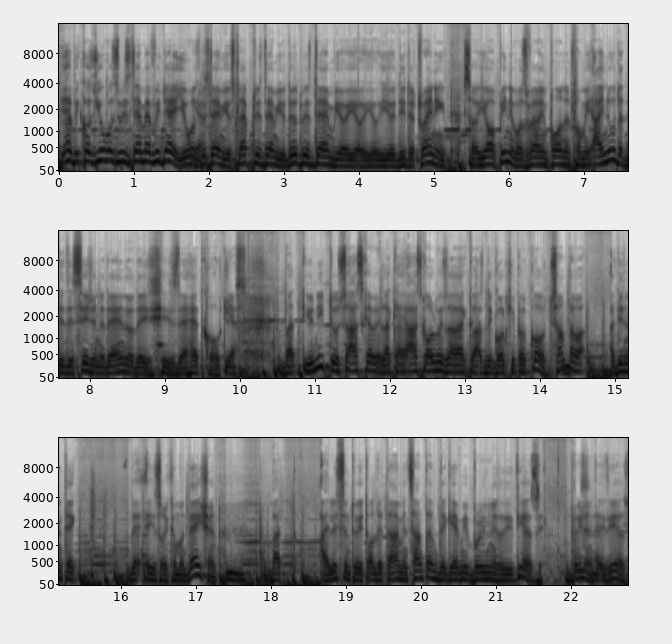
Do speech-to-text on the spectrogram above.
Yeah, because you was with them every day. You was Yes. with them. You slept with them. You did with them. You, you you you did the training. So your opinion was very important for me. I knew that the decision at the end of the day is the head coach. Yes. But you need to ask. Like I ask always, I like to ask the goalkeeper coach. Sometimes I didn't take the, his recommendation, but I listened to it all the time, and sometimes they gave me brilliant ideas. Brilliant ideas.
